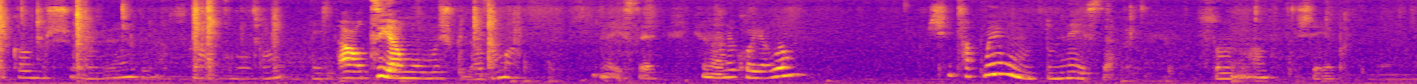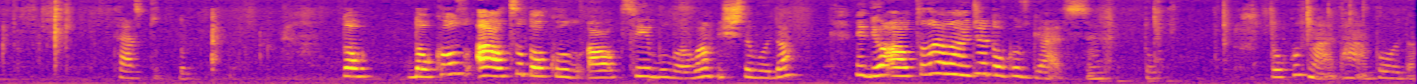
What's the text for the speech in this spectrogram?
Bakalım şöyle. Biraz kaybolalım. 6 yamulmuş biraz ama. Neyse. Kenara koyalım. Bir şey takmayı mı unuttum? Neyse. Sonra şey yapalım. Ters tuttum. Do 9, 6, 9. 6'yı bulalım. İşte burada. Ne diyor? 6'dan önce 9 gelsin. 9 nerede? Ha burada.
